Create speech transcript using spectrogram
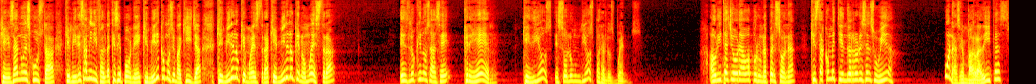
que esa no es justa, que mire esa minifalda que se pone, que mire cómo se maquilla, que mire lo que muestra, que mire lo que no muestra, es lo que nos hace creer que Dios es solo un Dios para los buenos. Ahorita yo oraba por una persona que está cometiendo errores en su vida, unas embarraditas.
